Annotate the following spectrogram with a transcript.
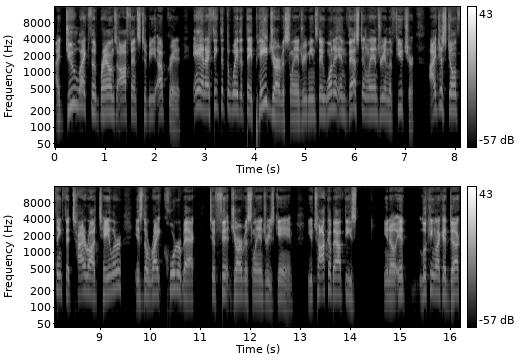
I do like the Browns offense to be upgraded. And I think that the way that they pay Jarvis Landry means they want to invest in Landry in the future. I just don't think that Tyrod Taylor is the right quarterback to fit Jarvis Landry's game. You talk about these, you know, it looking like a duck,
